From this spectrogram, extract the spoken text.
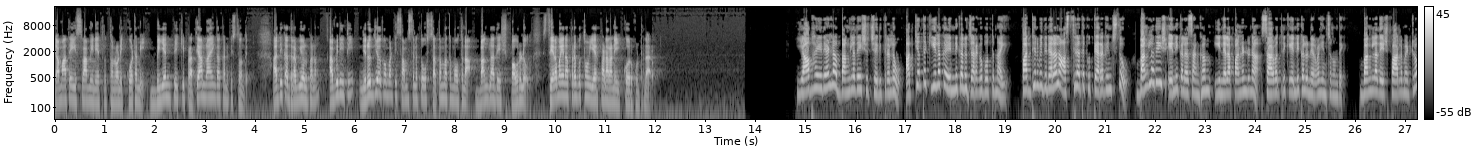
జమాతే ఇస్లామీ నేతృత్వంలోని కూటమి బీఎన్పీకి ప్రత్యామ్నాయంగా కనిపిస్తోంది. అధిక ద్రవ్యోల్బణం అవినీతి నిరుద్యోగం వంటి సమస్యలతో సతమతమవుతున్న బంగ్లాదేశ్ పౌరులు స్థిరమైన ప్రభుత్వం ఏర్పడాలని కోరుకుంటున్నారు. యాభై ఐదేళ్ళ బంగ్లాదేశ్ చరిత్రలో అత్యంత కీలక ఎన్నికలు జరగబోతున్నాయి. పద్దెనిమిది నెలల అస్థిరతకు తెరదించుతూ బంగ్లాదేశ్ ఎన్నికల సంఘం ఈ నెల పన్నెండున సార్వత్రిక ఎన్నికలు నిర్వహించనుంది. బంగ్లాదేశ్ పార్లమెంట్లో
